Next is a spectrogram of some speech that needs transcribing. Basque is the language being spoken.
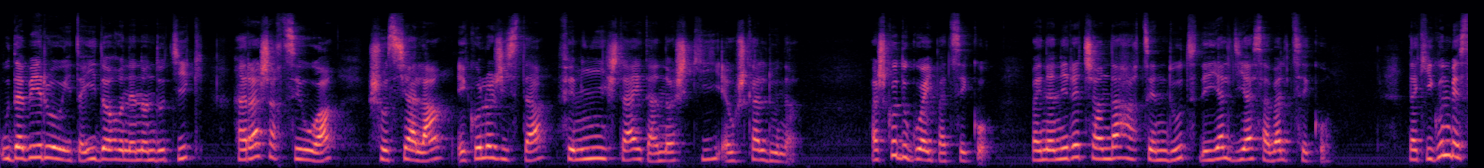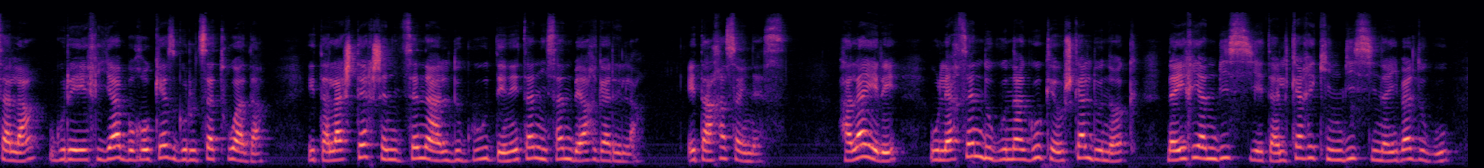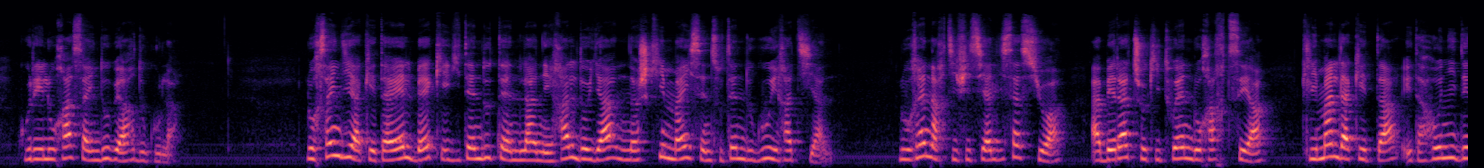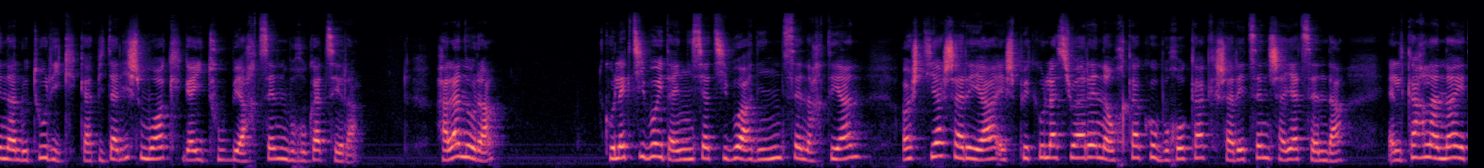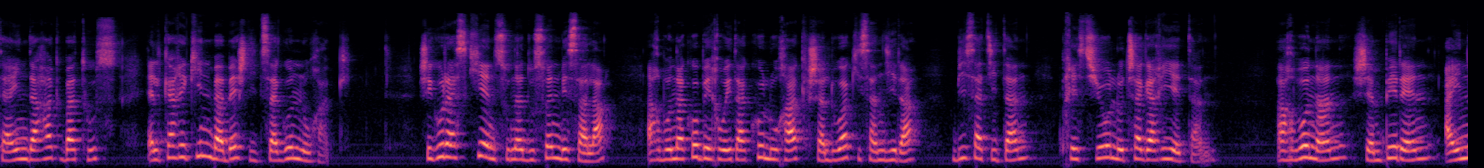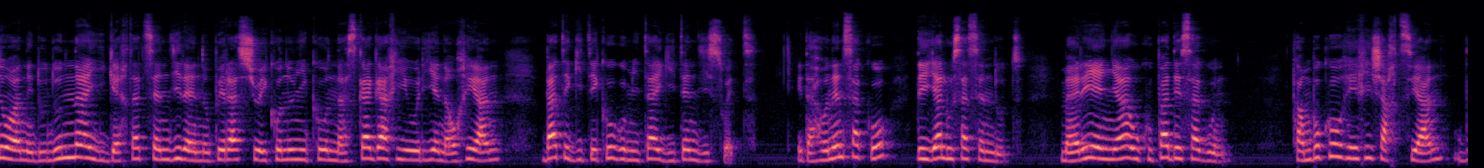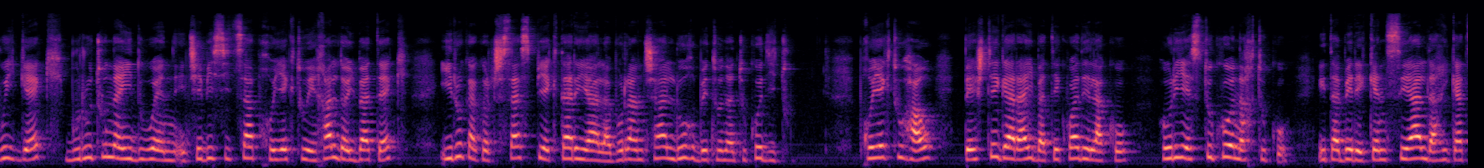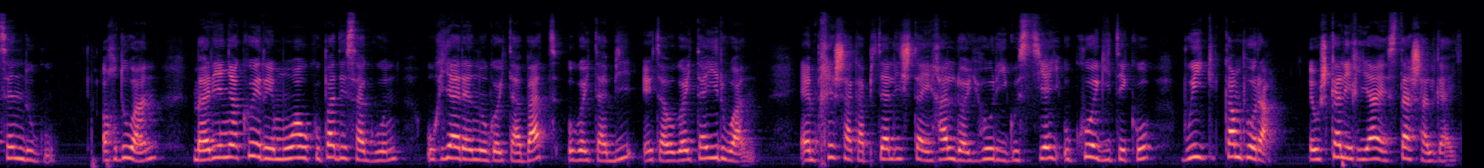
udabero eta idoronen ondotik, harra sartzeoa, soziala, ekologista, feminista eta noski euskalduna. Asko dugu aipatzeko, baina nire txanda hartzen dut deialdia zabaltzeko. Dakigun bezala, gure erria borrokez gurutzatua da, eta laster senditzen aldugu denetan izan behar garela. Eta ahazoinez. Hala ere, ulertzen duguna guk euskaldunok, nahirian bizi eta elkarrekin bizi nahi badugu, gure lurra zaindu behar dugula. Lurzaindiak eta helbek egiten duten lan erraldoia noski maizen zuten dugu irratian. Lurren artifizializazioa, abera txokituen lur hartzea, klimaldaketa eta honi dena loturik kapitalismoak gaitu behartzen borrokatzera. Hala nora, kolektibo eta iniziatibo ardinitzen artean, ostia xarea espekulazioaren aurkako borrokak xaretzen saiatzen da, elkarlana eta indarrak batuz, elkarrekin babes ditzagun lurrak. Segurazki entzuna duzuen bezala, arbonako berroetako lurrak salduak izan dira, bizatitan, presio lotxagarrietan. Arbonan, senperen, hainoan edo dunnai gertatzen diren operazio ekonomiko nazkagarri horien aurrean, bat egiteko gomita egiten dizuet. Eta honentzako, deia luzatzen dut. Mariena ukupa dezagun, Kanboko herri sartzean, buigek burutu nahi duen etxebizitza proiektu erraldoi batek irukakotx zazpi hektarea laborantza lur betonatuko ditu. Proiektu hau beste garai batekoa delako, hori ez duko onartuko, eta bere kentzea aldarrikatzen dugu. Orduan, Marienako ere mua okupa dezagun, urriaren ogoita bat, ogoita bi eta ogoita iruan. Enpresa kapitalista erraldoi hori guztiei uko egiteko, buig kanpora! Euskal Herria ez da salgai.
